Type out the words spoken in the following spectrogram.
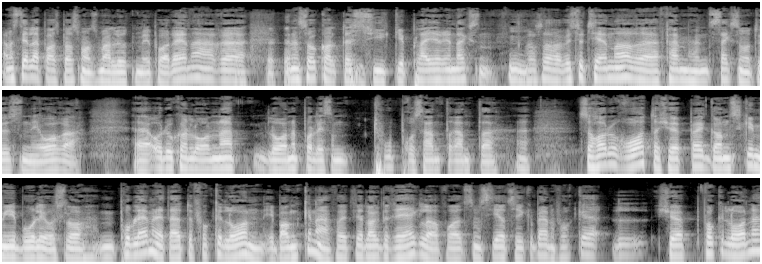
Jeg må stille et par spørsmål som jeg har lurt mye på. Det ene er eh, den såkalte sykepleierindeksen. Altså, hvis du tjener eh, 500 600 000 i året, eh, og du kan låne, låne på liksom 2 rente, eh, så har du råd til å kjøpe ganske mye bolig i Oslo. Problemet ditt er at du får ikke lån i bankene, for vi har lagd regler for, som sier at sykepleierne får ikke, kjøp, får ikke låne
